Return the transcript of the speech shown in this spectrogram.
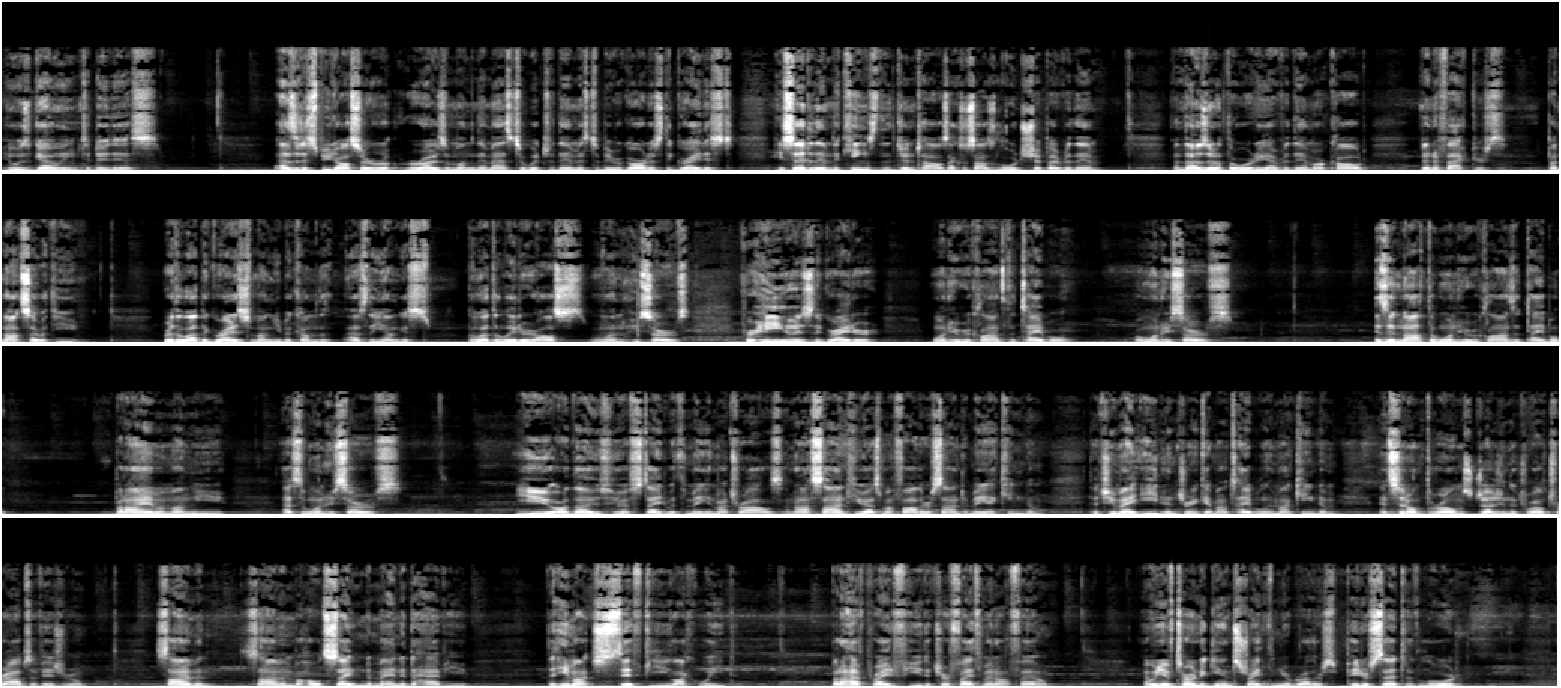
who was going to do this. As a dispute also arose among them as to which of them is to be regarded as the greatest, he said to them, The kings of the Gentiles exercise lordship over them, and those in authority over them are called benefactors, but not so with you. Rather, let the greatest among you become the, as the youngest, and let the leader also one who serves. For he who is the greater, one who reclines at the table, or one who serves. Is it not the one who reclines at table? But I am among you as the one who serves. You are those who have stayed with me in my trials, and I assign to you as my Father assigned to me a kingdom, that you may eat and drink at my table in my kingdom, and sit on thrones judging the twelve tribes of Israel. Simon, Simon, behold, Satan demanded to have you, that he might sift you like wheat. But I have prayed for you that your faith may not fail. And when you have turned again, strengthen your brothers. Peter said to the Lord,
